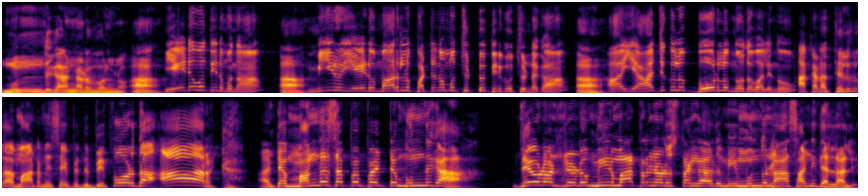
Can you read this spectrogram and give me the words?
ముందుగా నడవలను ఆ. ఏడవ దినమున మీరు ఏడు మార్లు పట్టణము చుట్టూ తిరుగుచుండగా ఆ. యాజకులు బోర్లు నూదవలెను. అక్కడ తెలుగులో మాట మిస్ అయిపోయింది. బిఫోర్ ద ఆర్క్ అంటే మందసప్ప పెట్టి ముందుగా దేవుడు అంటున్నాడు మీరు మాత్రం నడుస్తాం కాదు మీ ముందు నా సన్నిధి వెళ్ళాలి.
